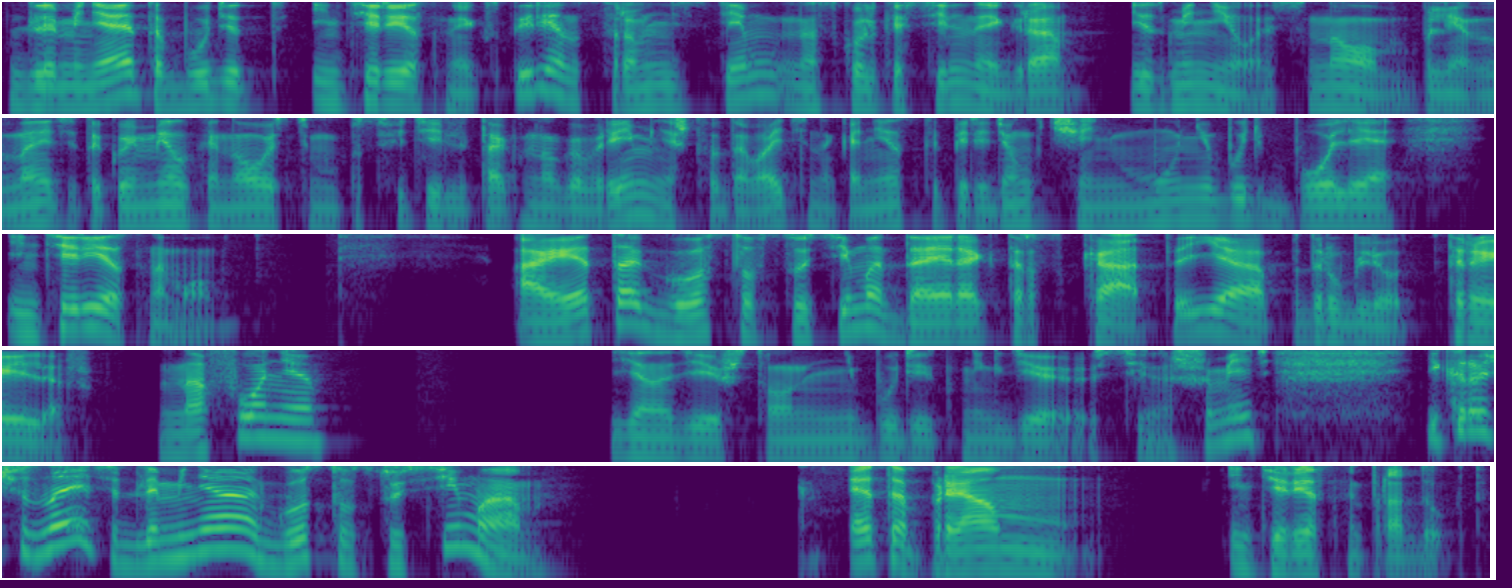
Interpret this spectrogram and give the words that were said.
для меня это будет интересный experience сравнить с тем, насколько сильно игра изменилась. Но, блин, знаете, такой мелкой новости мы посвятили так много времени, что давайте наконец-то перейдем к чему-нибудь более интересному. А это Ghost of Tsushima Director's Cut. Я подрублю трейлер на фоне, я надеюсь, что он не будет нигде сильно шуметь. И, короче, знаете, для меня Ghost of Tsushima это прям интересный продукт.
